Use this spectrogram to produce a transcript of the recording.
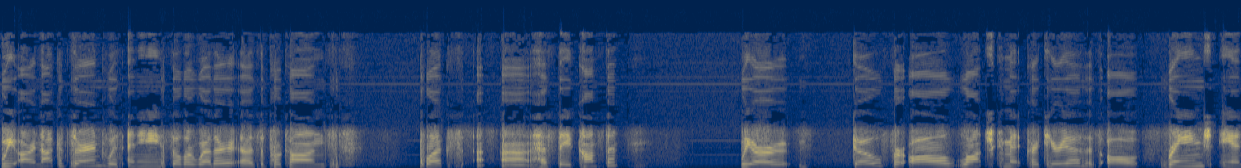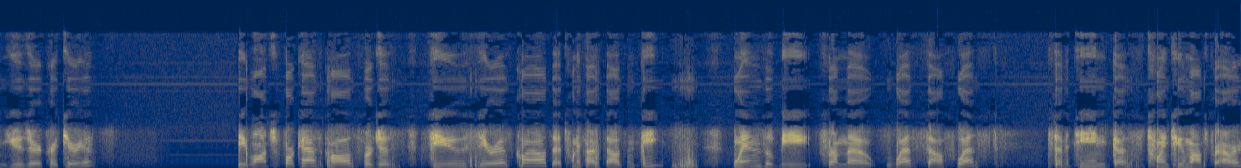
We are not concerned with any solar weather as the protons flux uh, has stayed constant. We are go for all launch commit criteria. That's all range and user criteria. The launch forecast calls for just few cirrus clouds at 25,000 feet. Winds will be from the west-southwest, 17 gusts 22 miles per hour.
